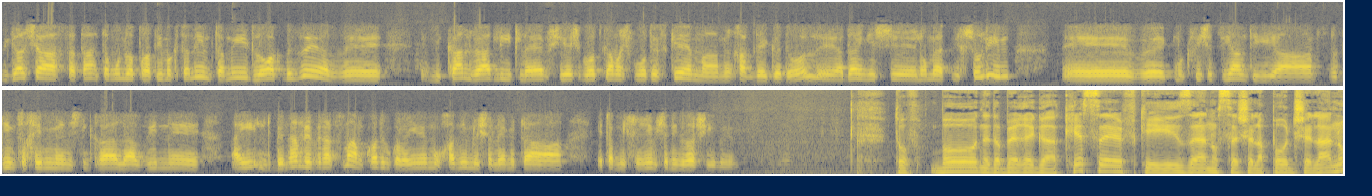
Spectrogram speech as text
בגלל שהשטן טמון בפרטים הקטנים, תמיד, לא רק בזה, אז מכאן ועד להתלהב שיש בעוד כמה שבועות הסכם, המרחק די גדול. עדיין יש לא מעט מכשולים, וכפי שציינתי, הצדדים צריכים, מה שנקרא, להבין בינם לבין עצמם, קודם כל, האם הם מוכנים לשלם את המחירים שנדרשים מהם. טוב, בואו נדבר רגע כסף, כי זה הנושא של הפוד שלנו.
